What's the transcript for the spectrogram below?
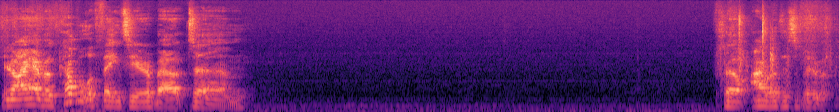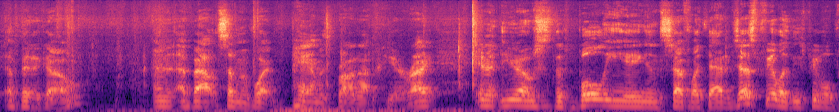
You know, I have a couple of things here about. Um, So I wrote this a bit of a, bit ago, and about some of what Pam has brought up here, right? And it, you know, just the bullying and stuff like that. It does feel like these people.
